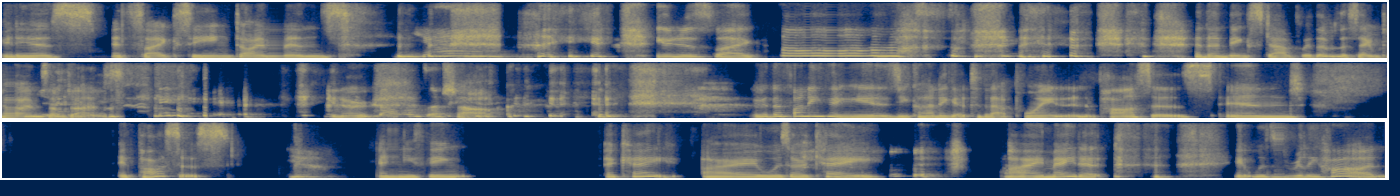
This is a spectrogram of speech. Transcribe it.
It is. It's like seeing diamonds. Yeah. You're just like, oh. and then being stabbed with them at the same time sometimes. You know? Diamonds are sharp but the funny thing is you kind of get to that point and it passes and it passes. Yeah. And you think okay i was okay. I made it. It was really hard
